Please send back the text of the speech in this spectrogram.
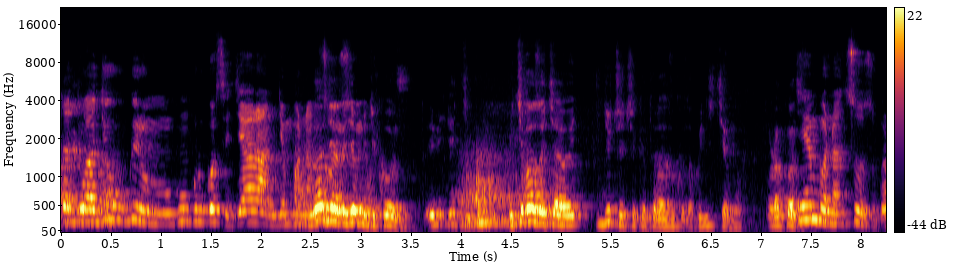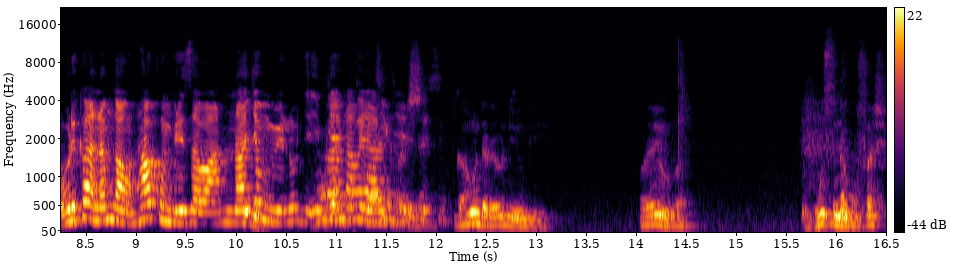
dadi wajya ubwira umuhungu rwose ryarambye mbona ntuzagende ujye mu gikoni. Ikibazo cyawe giceceke turaza kuza kugikemura. Urakoze. Njye mbona nsuzugura. Buri kana mwawe ntakumviriza abantu najya mu bintu bye. Ibyo nawe yabyishe gahunda rero niyo ngiyo. Urayumva? Umunsi nagufashe.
